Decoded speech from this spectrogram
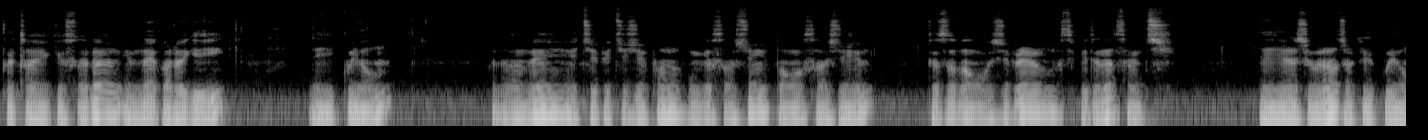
불타입 개수를 입내 가르기 네, 있고요. 그 다음에 HP78 공격 40, 방어 40, 특수 방어 51, 스피드는 3치. 네, 이런 식으로 적혀 있고요.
